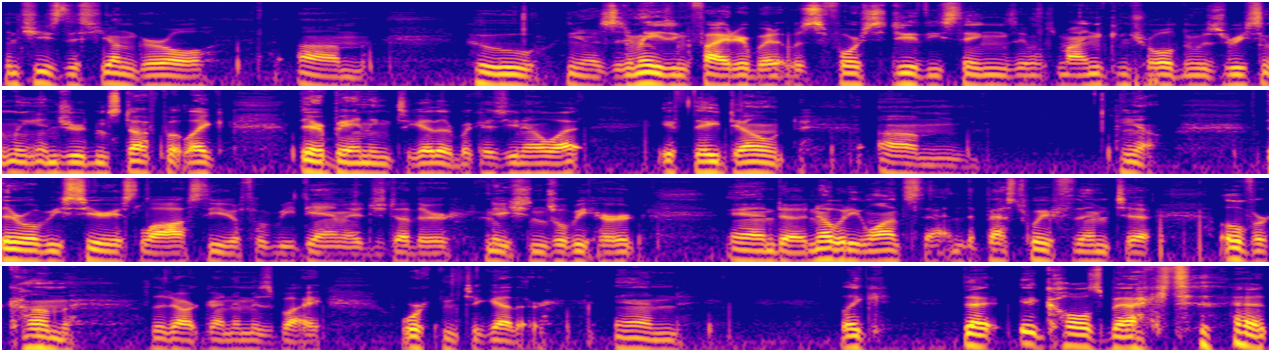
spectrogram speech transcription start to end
and she's this young girl, um, who you know is an amazing fighter, but it was forced to do these things and was mind controlled and was recently injured and stuff. But like they're banding together because you know what? If they don't, um, you know. There will be serious loss. The earth will be damaged. Other nations will be hurt, and uh, nobody wants that. And the best way for them to overcome the Dark Gundam is by working together. And like that it calls back to that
